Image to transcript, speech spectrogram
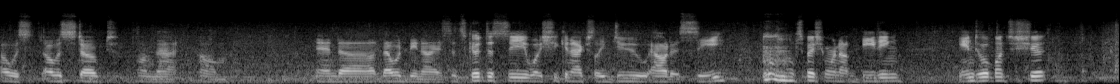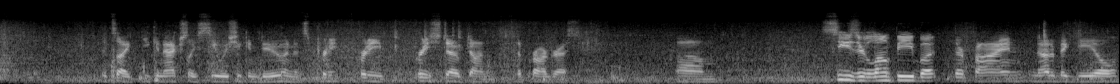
I was I was stoked on that. Um, and uh, that would be nice. It's good to see what she can actually do out at sea, especially when we're not beating into a bunch of shit. It's like you can actually see what she can do, and it's pretty, pretty, pretty stoked on the progress. Um, seas are lumpy, but they're fine. Not a big deal.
